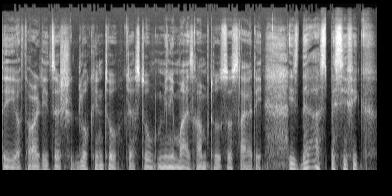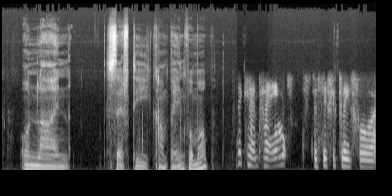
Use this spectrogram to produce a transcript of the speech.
the authorities should look into just to minimize harm to society. Is there a specific online safety campaign for mob? The campaign specifically for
